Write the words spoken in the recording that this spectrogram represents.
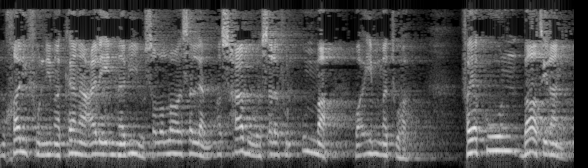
مخالف لما كان عليه النبي صلى الله عليه وسلم أصحابه وسلف الأمة وأئمتها فيكون باطلا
